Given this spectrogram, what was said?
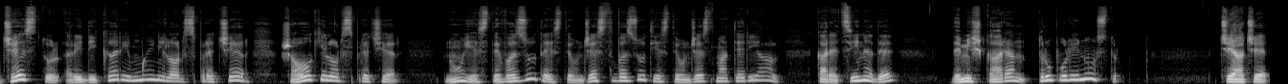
gestul ridicării mâinilor spre cer și a ochilor spre cer nu este văzută, este un gest văzut, este un gest material care ține de, de mișcarea trupului nostru. Ceea ce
